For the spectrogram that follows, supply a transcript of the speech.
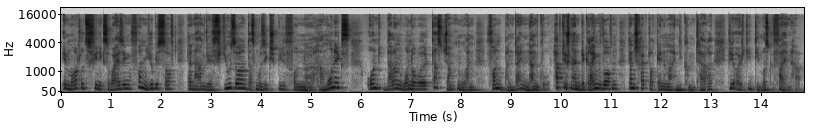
Immortals Phoenix Rising von Ubisoft, dann haben wir Fuser, das Musikspiel von äh, Harmonix und Balan Wonderworld, das Jump'n'One von Bandai Namco. Habt ihr schon einen Blick reingeworfen? Dann schreibt doch gerne mal in die Kommentare, wie euch die Demos gefallen haben.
